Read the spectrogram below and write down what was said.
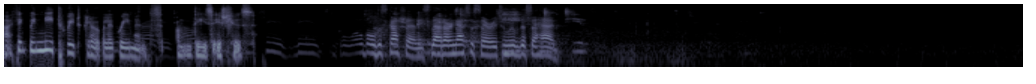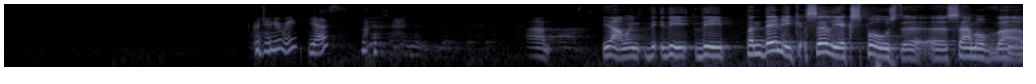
I think we need to reach global agreements on these issues. Global discussions that are necessary to move this ahead. Could you hear me? Yes? yes, I can hear you. Yes, yes, yes. Um, yeah, mean, the, the, the pandemic certainly exposed uh, uh, some of uh,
